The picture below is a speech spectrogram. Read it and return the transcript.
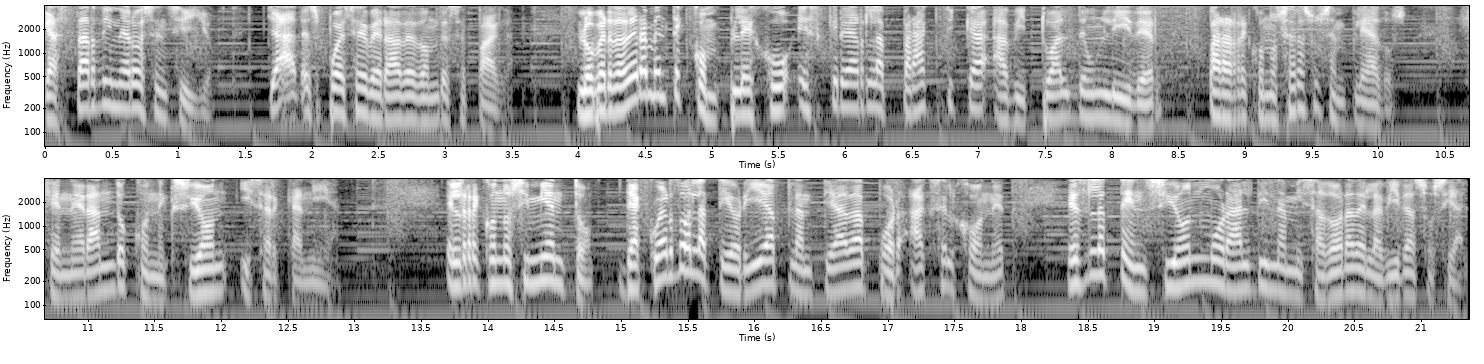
Gastar dinero es sencillo, ya después se verá de dónde se paga. Lo verdaderamente complejo es crear la práctica habitual de un líder para reconocer a sus empleados, generando conexión y cercanía. El reconocimiento, de acuerdo a la teoría planteada por Axel Honneth, es la tensión moral dinamizadora de la vida social.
